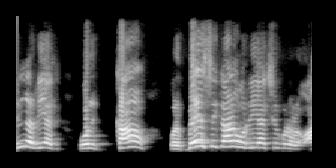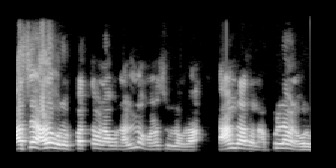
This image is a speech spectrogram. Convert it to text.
என்ன ரியாக்ஷன் ஒரு கா ஒரு பேசிக்கான ஒரு ரியாக்ஷன் கூட அச அதாவது ஒரு பத்தவனா ஒரு நல்ல மனசு உள்ளவனா தாங்காதவனா அப்படிலாம் வேணாம். ஒரு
